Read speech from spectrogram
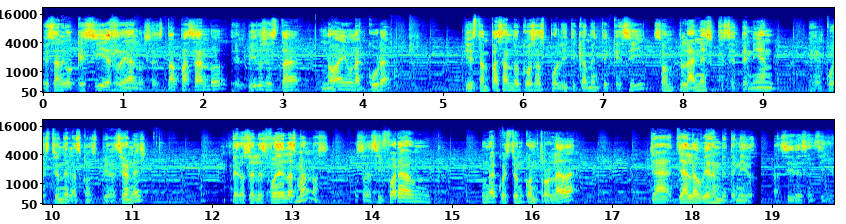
es algo que sí es real, o sea, está pasando, el virus está, no hay una cura y están pasando cosas políticamente que sí son planes que se tenían en cuestión de las conspiraciones, pero se les fue de las manos. O sea, si fuera un- una cuestión controlada, ya, ya la hubieran detenido, así de sencillo.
